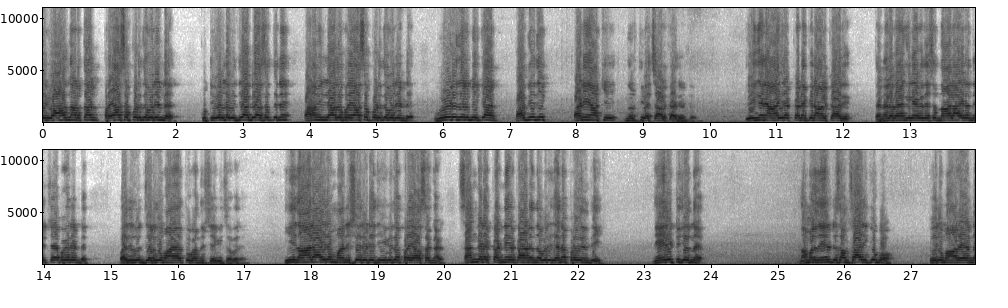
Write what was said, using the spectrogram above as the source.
വിവാഹം നടത്താൻ പ്രയാസപ്പെടുന്നവരുണ്ട്. കുട്ടികളുടെ വിദ്യാഭ്യാസത്തിന് പണമില്ലാതെ പ്രയാസപ്പെടുന്നവരുണ്ട്. വീട് നിർമ്മിക്കാൻ പകുതി പണിയാക്കി നിർത്തിവെച്ച ആൾക്കാരുണ്ട്. ഇങ്ങനെ ആയിരക്കണക്കിന് ആൾക്കാർ തെന്നല ബാങ്കിൽ ഏകദേശം നാലായിരം നിക്ഷേപകരുണ്ട്. വലുതും ചെറുതുമായ തുക നിക്ഷേപിച്ചവര്. ഈ നാലായിരം മനുഷ്യരുടെ ജീവിത പ്രയാസങ്ങൾ സങ്കട കണ്ണീർ കാണുന്ന ഒരു ജനപ്രതിനിധി നേരിട്ട് ചെന്ന് നമ്മൾ നേരിട്ട് സംസാരിക്കുമ്പോൾ പെരുമാറേണ്ട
